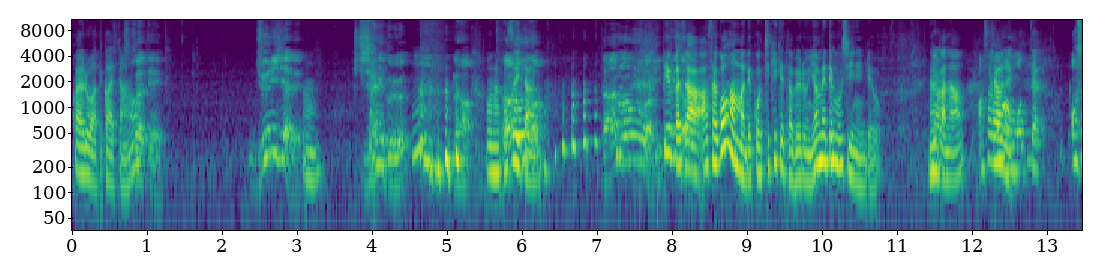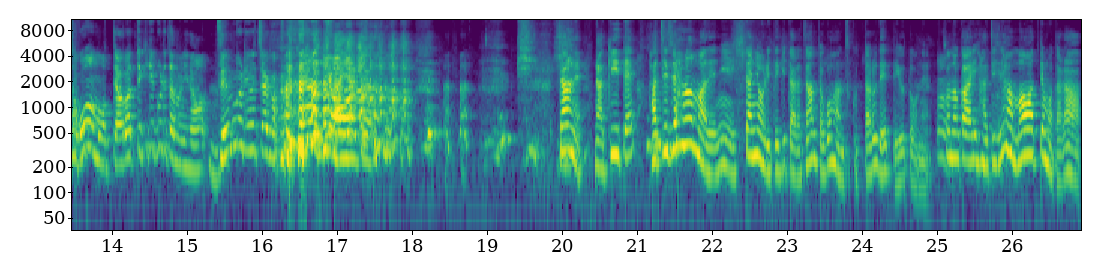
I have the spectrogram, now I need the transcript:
帰るわって帰ったの？やって12時やで、うん。7時半に来る？お腹空いた。のっていうかさ朝ごはんまでこっち来て食べるんやめてほしいねんけど。なんかな？朝ごはん持って、朝ごはん持って上がってきてくれたのにな、ん。全部りゅうちゃんが食ってやんけ。最悪。じゃあねな聞いて。8時半までに下に降りてきたらちゃんとご飯作ったるでって言うとんねん、うん。その代わり8時半回ってもたら、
